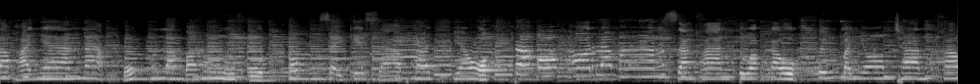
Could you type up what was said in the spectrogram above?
ละพญานาคปกละบังฝนตกใส่เกศาพระเจ้าพระองค์ทรมานสังขารตัวเก่า ถึงบัญยอมฉันเขา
